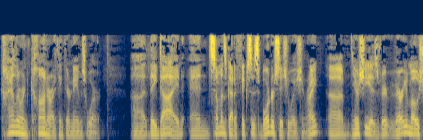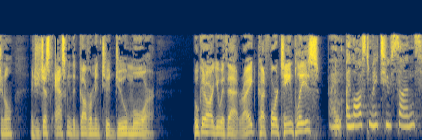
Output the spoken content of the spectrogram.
Kyler and Connor, I think their names were. Uh, they died, and someone's got to fix this border situation, right? Uh, here she is, very, very emotional, and she's just asking the government to do more. Who could argue with that, right? Cut 14, please. I, I lost my two sons.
